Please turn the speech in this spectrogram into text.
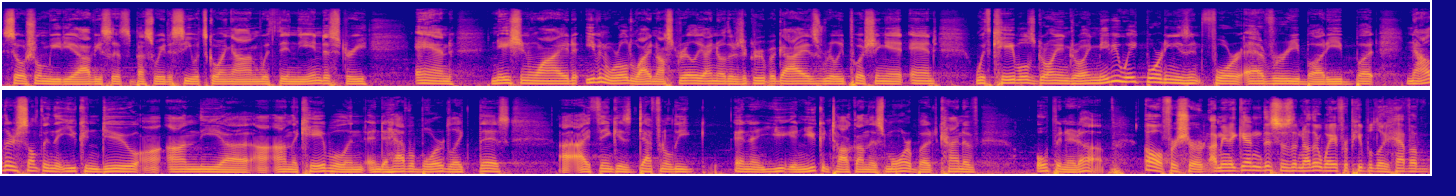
social media. Obviously, it's the best way to see what's going on within the industry, and nationwide, even worldwide. In Australia, I know there's a group of guys really pushing it. And with cables growing and growing, maybe wakeboarding isn't for everybody, but now there's something that you can do on the uh, on the cable, and, and to have a board like this, I think is definitely. And you and you can talk on this more, but kind of open it up. Oh, for sure. I mean, again, this is another way for people to have a,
